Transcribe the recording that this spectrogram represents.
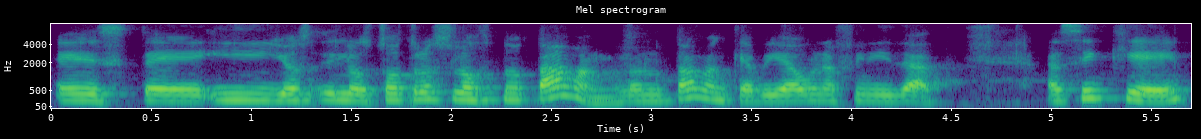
Este, y, los otros los notaban, lo notaban que había una afinidad. Así que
